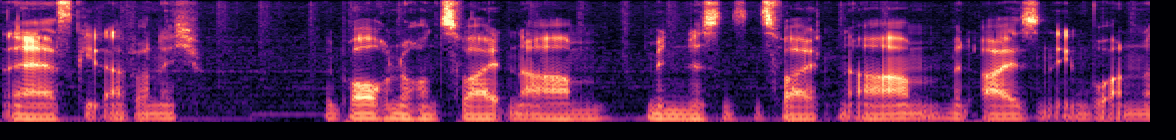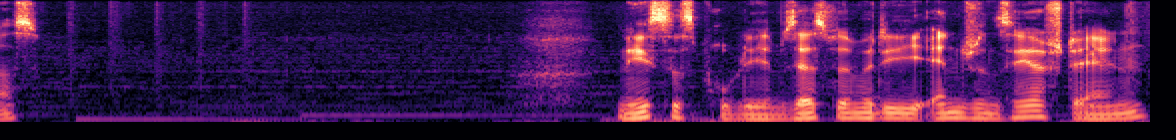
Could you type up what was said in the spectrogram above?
Äh, es geht einfach nicht. Wir brauchen noch einen zweiten Arm. Mindestens einen zweiten Arm mit Eisen irgendwo anders. Nächstes Problem. Selbst wenn wir die Engines herstellen,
